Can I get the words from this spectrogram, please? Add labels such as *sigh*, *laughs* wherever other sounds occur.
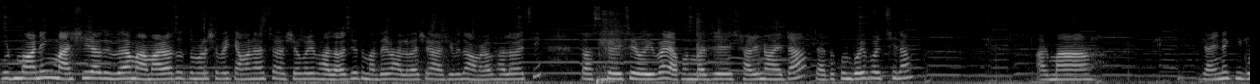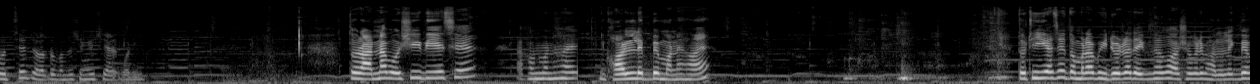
Good morning মাসিরা দিদা মামারা। তো তোমরা সবাই কেমন আছো? আশা করি ভালো আছো। তোমাদের ভালোবাসা আশীর্বাদ আমরাও ভালো আছি। তো আজকে হয়েছে রবিবার, এখন বাজে সাড়ে নয়টা। তো এতক্ষণ বই পড়ছিলাম। আর মা জানি না কী করছে, চলো তোমাদের সঙ্গে শেয়ার করি। তো রান্না বসিয়ে দিয়েছে। এখন মনে হয় ঘর লেপবে মনে হয়। তো ঠিক আছে, তোমরা ভিডিওটা দেখতে থাকো। আশা করি ভালো লাগবে।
